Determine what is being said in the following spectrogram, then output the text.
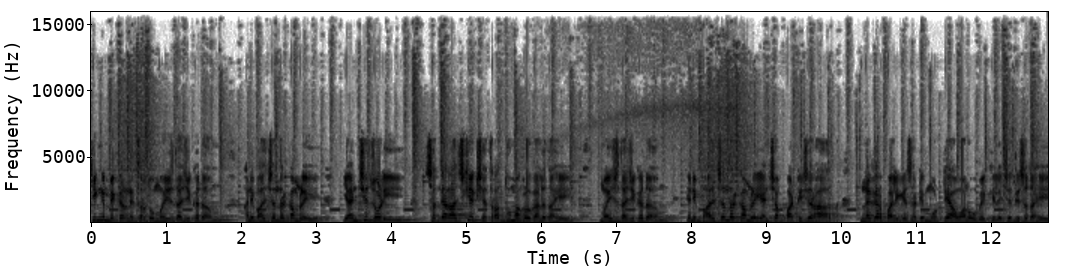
किंग मेकर नेतृत्व महेशदाजी कदम आणि भालचंद्र कांबळे यांची जोडी सध्या राजकीय क्षेत्रात धुमाकूळ घालत आहे. महेशदाजी कदम यांनी भालचंद्र कांबळे यांच्या पाठीशी राहत नगरपालिकेसाठी मोठे आव्हान उभे केल्याचे दिसत आहे.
